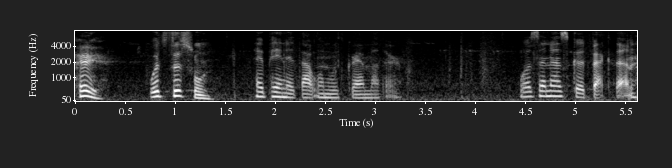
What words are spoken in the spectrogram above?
Hey, what's this one? I painted that one with grandmother. Wasn't as good back then.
